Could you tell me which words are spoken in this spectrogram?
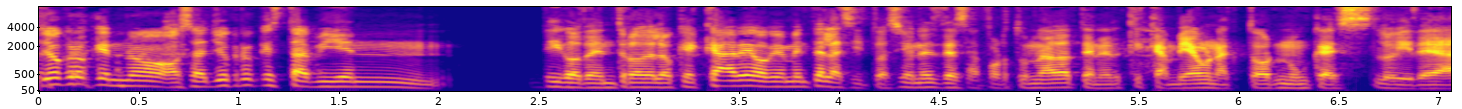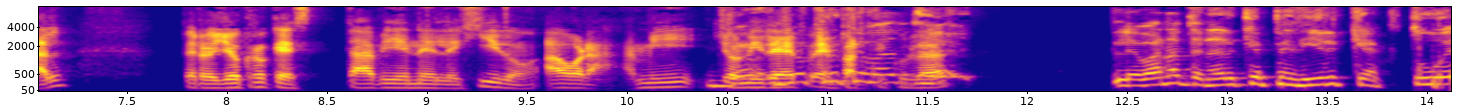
yo creo que no. O sea, yo creo que está bien. Digo, dentro de lo que cabe, obviamente la situación es desafortunada. Tener que cambiar a un actor nunca es lo ideal. Pero yo creo que está bien elegido. Ahora, a mí, Johnny yo Depp en particular. Le van a tener que pedir que actúe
